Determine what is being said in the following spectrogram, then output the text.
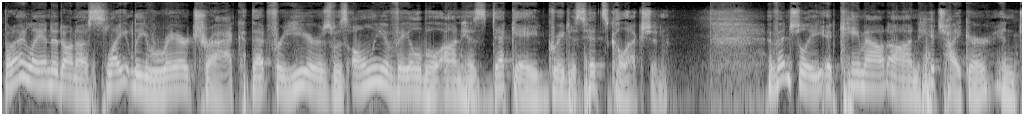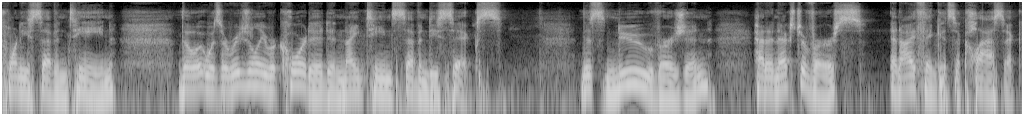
but I landed on a slightly rare track that for years was only available on his Decade Greatest Hits collection. Eventually, it came out on Hitchhiker in 2017, though it was originally recorded in 1976. This new version had an extra verse, and I think it's a classic.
